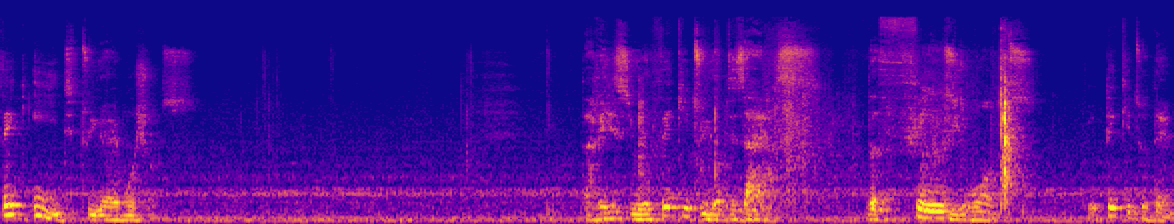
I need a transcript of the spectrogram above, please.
Take heed to your emotions. That is, you will take it to your desires, the things you want. You take it to them.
